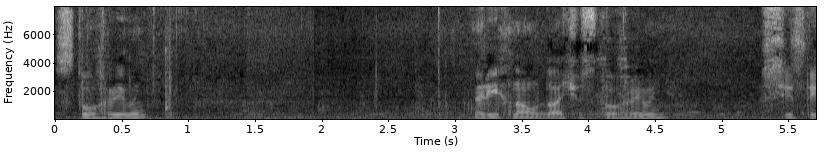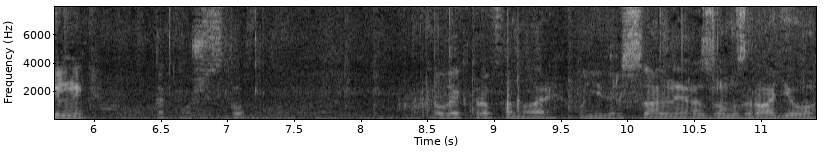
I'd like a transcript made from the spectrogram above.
100 гривень. Ріг на удачу 100 гривень. Світильник також 100. Електрофонарь універсальний разом з радіо.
